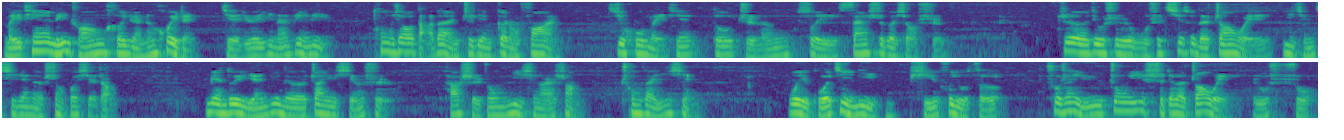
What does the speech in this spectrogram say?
每天临床和远程会诊，解决疑难病例，通宵达旦制定各种方案，几乎每天都只能睡三四个小时。这就是五十七岁的张伟疫情期间的生活写照。面对严峻的战役形势，他始终逆行而上，冲在一线，为国尽力，匹夫有责。出身于中医世家的张伟如是说。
